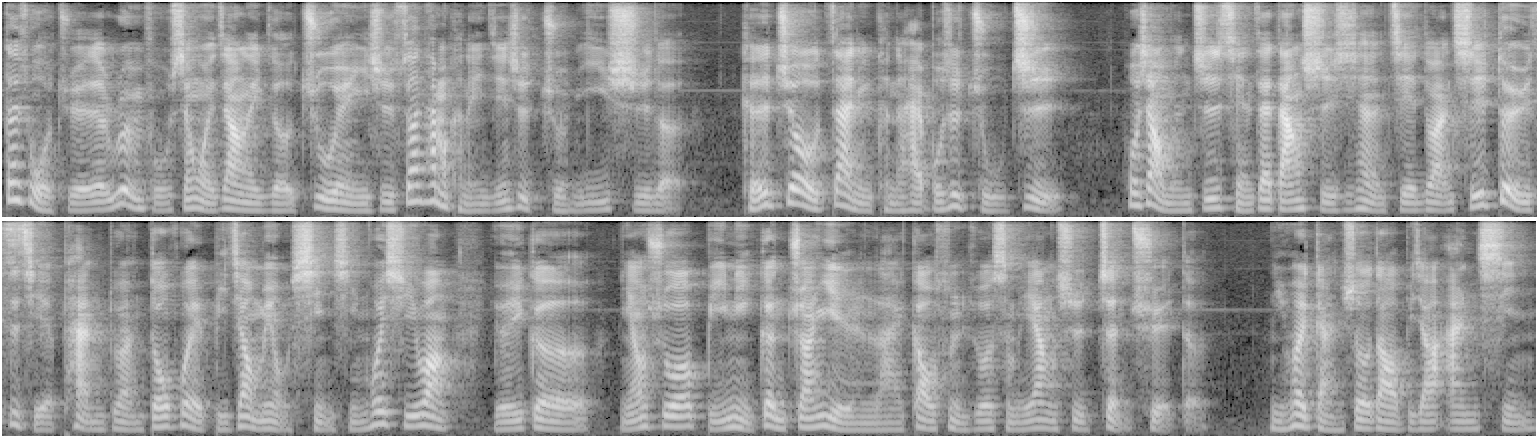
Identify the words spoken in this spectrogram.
但是我觉得润福身为这样的一个住院医师，虽然他们可能已经是准医师了。可是就在你可能还不是主治，或像我们之前在当实习生的阶段，其实对于自己的判断都会比较没有信心，会希望有一个你要说比你更专业的人来告诉你说什么样是正确的，你会感受到比较安心。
